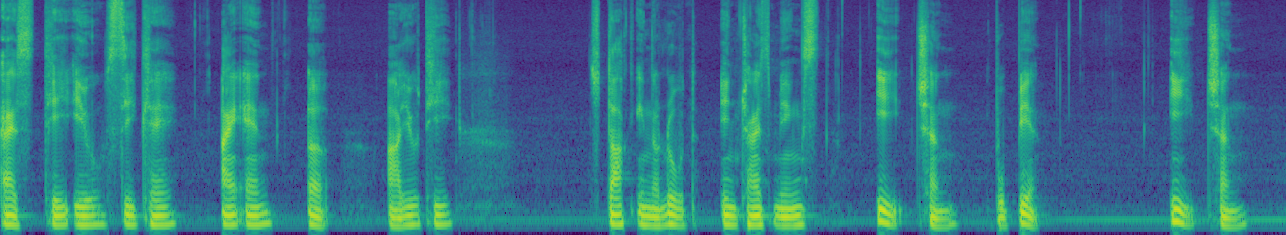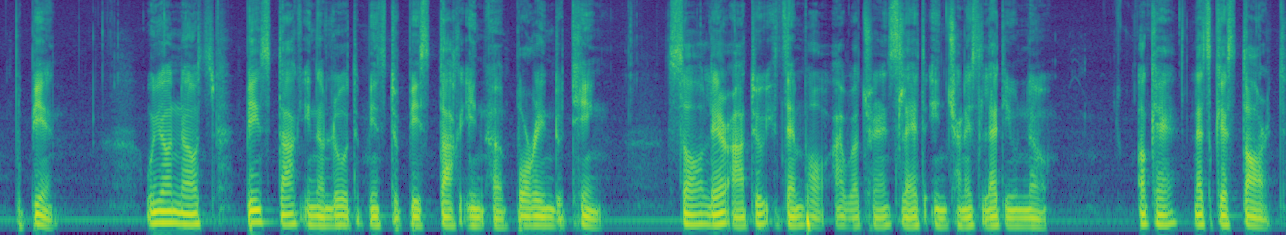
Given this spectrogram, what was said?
S T U C K I N A R U T. Stuck in a rut in Chinese means 一成不变。一成不变。We all know being stuck in a rut means to be stuck in a boring routine. So there are two examples I will translate in Chinese let you know. Okay, let's get started.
